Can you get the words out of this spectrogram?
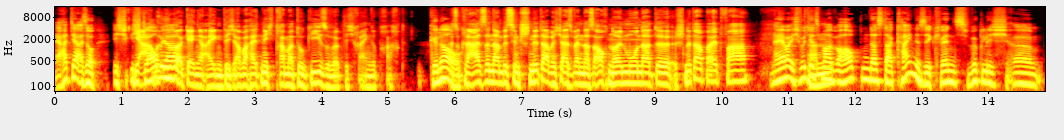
Er hat ja, also ich, ich ja, glaube ja. Übergänge eigentlich, aber halt nicht Dramaturgie so wirklich reingebracht. Genau. Also klar es sind da ein bisschen Schnitte, aber ich, also wenn das auch neun Monate Schnittarbeit war. Naja, aber ich würde jetzt mal behaupten, dass da keine Sequenz wirklich ähm,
